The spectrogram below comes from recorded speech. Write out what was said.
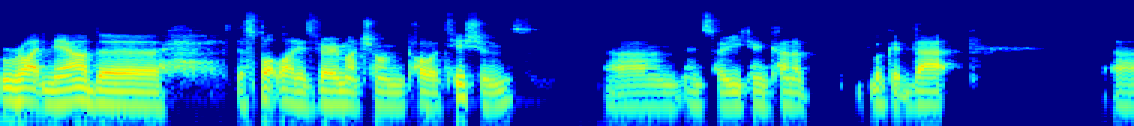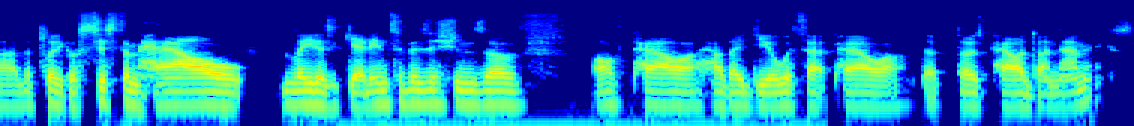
right now the the spotlight is very much on politicians um, and so you can kind of look at that uh, the political system, how leaders get into positions of of power, how they deal with that power, that those power dynamics,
